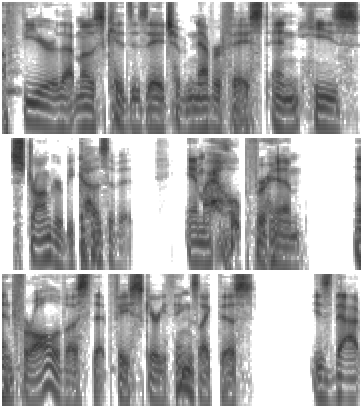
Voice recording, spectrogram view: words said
a fear that most kids his age have never faced, and he's stronger because of it. And my hope for him and for all of us that face scary things like this is that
